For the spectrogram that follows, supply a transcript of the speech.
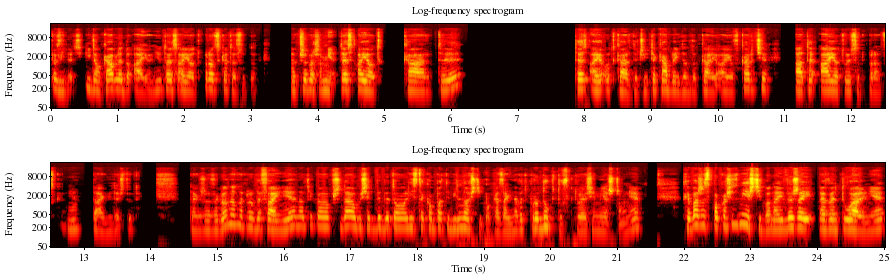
To widać. Idą kable do IO, nie? To jest IO od procka, to jest to. E, przepraszam, nie, to jest IO od karty. To jest IO od karty, czyli te kable idą do IO w karcie, a te IO tu jest od procka, nie? Tak, widać tutaj. Także wygląda naprawdę fajnie, no tylko przydałoby się, gdyby tą listę kompatybilności pokazali, nawet produktów, które się mieszczą, nie? Chyba, że spoko się zmieści, bo najwyżej ewentualnie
